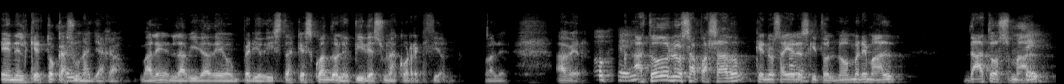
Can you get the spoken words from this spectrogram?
en el que tocas una llaga, ¿vale? En la vida de un periodista, que es cuando le pides una corrección. ¿vale? A ver, a todos nos ha pasado que nos hayan escrito el nombre mal, datos mal,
